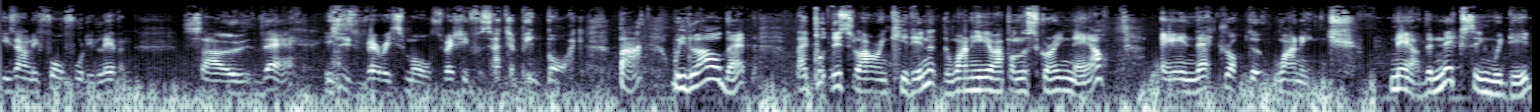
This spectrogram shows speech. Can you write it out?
is only 4 foot 11. So that is very small, especially for such a big bike. But we lowered that. They put this lowering kit in it, the one here up on the screen now, and that dropped it one inch. Now, the next thing we did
